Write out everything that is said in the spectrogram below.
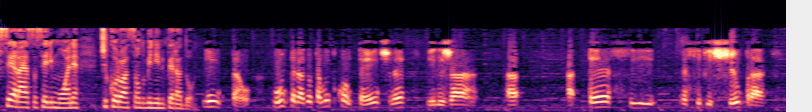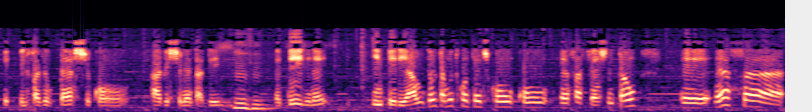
será essa cerimônia de coroação do Menino Imperador? Então, o Imperador está muito contente, né? Ele já a, até se, se vestiu para ele fazer o teste com a vestimenta dele, uhum. é dele, né? Imperial. Então ele está muito contente com, com essa festa. Então, é, essa,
